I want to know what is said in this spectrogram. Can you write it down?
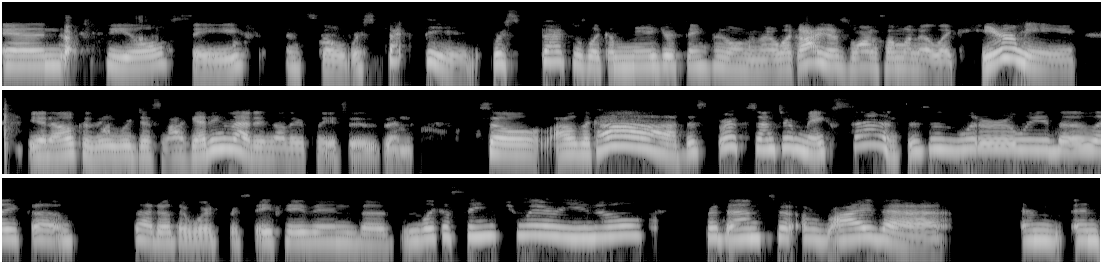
and feel safe and still respected. Respect was like a major thing for the women. They're like, I just want someone to like hear me, you know, because they were just not getting that in other places. And so I was like, ah, this birth center makes sense. This is literally the like um that other word for safe haven, the like a sanctuary, you know, for them to arrive at and and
